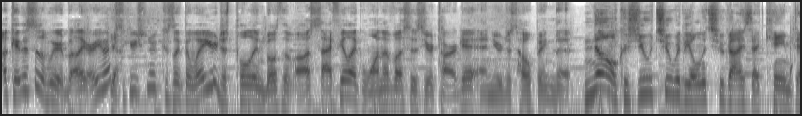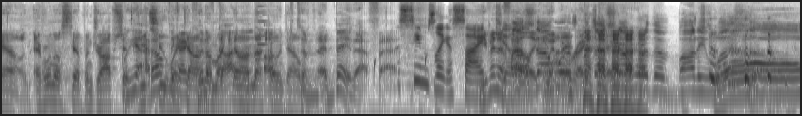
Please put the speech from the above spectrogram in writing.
Okay, this is weird, but like, are you executioner? Because like the way you're just pulling both of us, I feel like one of us is your target, and you're just hoping that. No, because you two were the only two guys that came down. Everyone else stayed up and dropship. Well, yeah, you I two don't think went I down. could I'm like, no, I'm not going down to with them. medbay that This fast. seems like a side Even if. I, like, That's not went where- right That's there. not where the body was. though.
